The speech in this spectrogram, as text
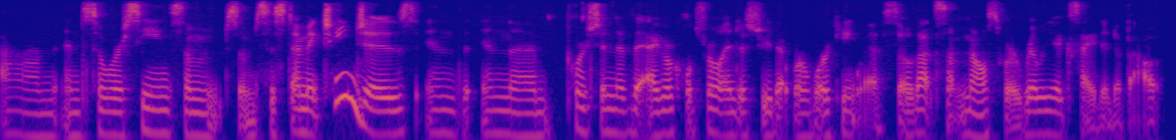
Um, and so we're seeing some some systemic changes in the, in the portion of the agricultural industry that we're working with. So that's something else we're really excited about.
